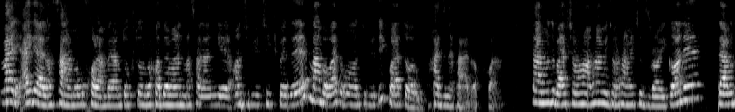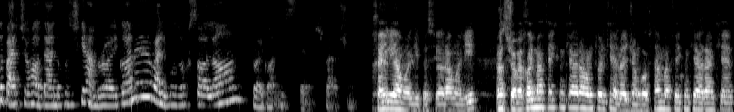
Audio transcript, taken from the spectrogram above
ولی اگه الان سرما بخورم برم دکتر بخواد به من مثلا یه آنتیبیوتیک بده من بابت اون آنتیبیوتیک باید دارو هزینه پرداخت کنم. در مورد بچه ها هم همینطور همه چیز رایگانه. در مورد بچه ها دند پزشکی هم رایگانه ولی بزرگ سالان رایگان نیستش براشون. خیلی عمالی بسیار عمالی. راستش بخوای من فکر می‌کردم همونطور که الهی جان گفتم من فکر می‌کردم که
